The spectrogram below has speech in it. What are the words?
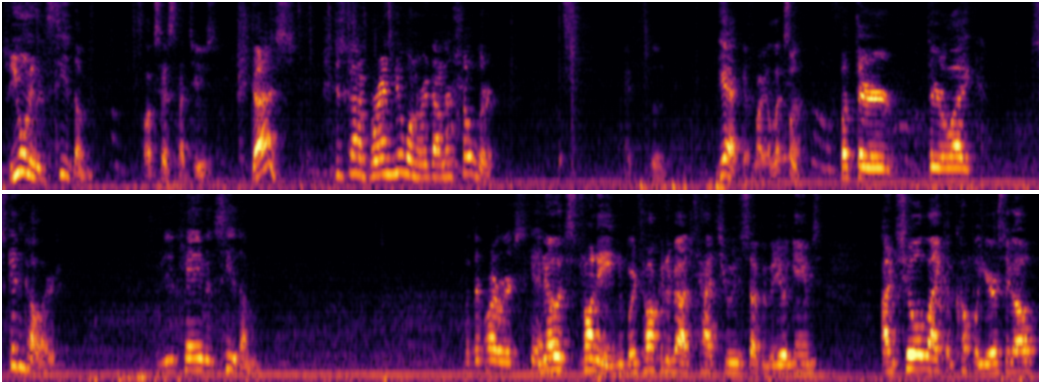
so you won't even see them. Alexa has tattoos. She does. She just got a brand new one right down her shoulder. I have to Yeah. get my Alexa. But, but they're they're like skin colored. You can't even see them. But they're part of her skin. You know, it's funny. We're talking about tattoos and stuff in video games. Until like a couple years ago,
